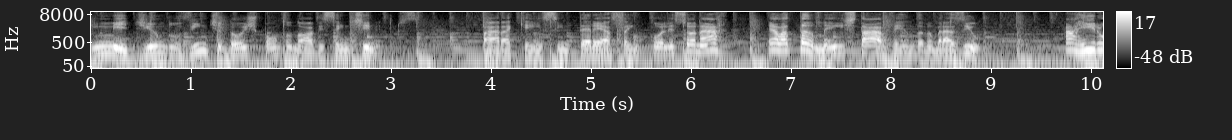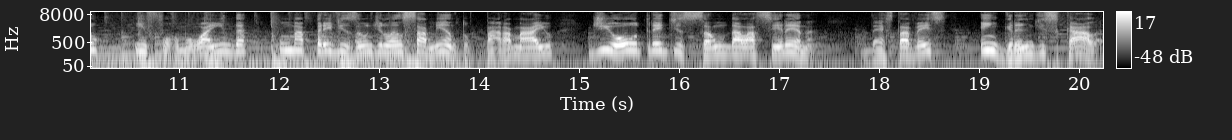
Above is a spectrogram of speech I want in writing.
e medindo 22,9 centímetros. Para quem se interessa em colecionar, ela também está à venda no Brasil. A Hero informou ainda uma previsão de lançamento para maio de outra edição da La Sirena, desta vez em grande escala,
